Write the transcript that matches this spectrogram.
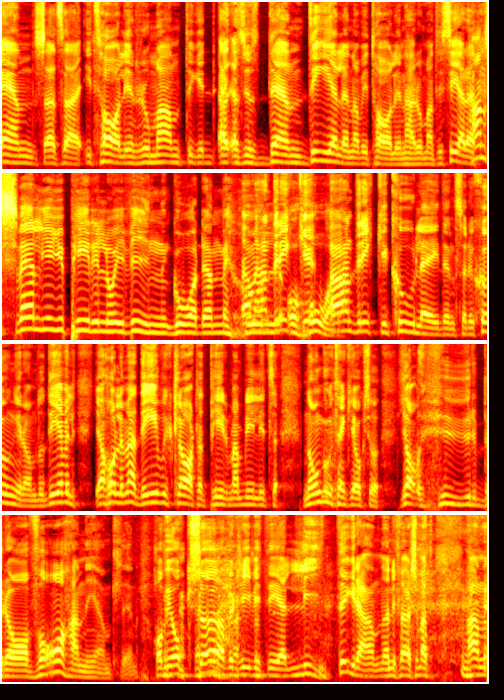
än så att säga, Italien-romantiker, alltså just den delen av Italien han romantiserar. Han sväljer ju Pirlo i vingården med hull Ja, han, och dricker, hår. ja, han dricker Kool-Aiden så du sjunger om det. Och det är väl, jag håller med, det är väl klart att Pirlo, man blir lite så, någon gång tänker jag också, ja hur bra var han egentligen? Har vi också överdrivit det lite grann? Ungefär som att han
